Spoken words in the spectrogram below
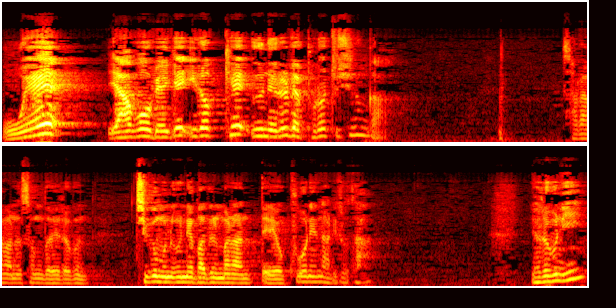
왜 야곱에게 이렇게 은혜를 베풀어 주시는가? 사랑하는 성도 여러분, 지금은 은혜 받을 만한 때요, 구원의 날이로다. 여러분이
